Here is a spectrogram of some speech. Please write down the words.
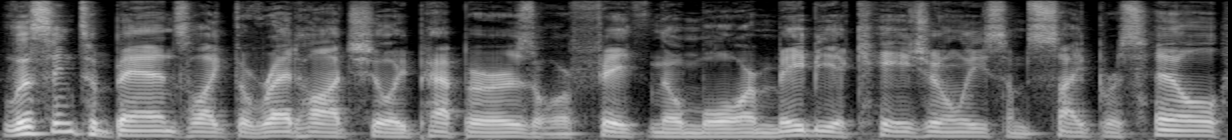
listening to bands like the Red Hot Chili Peppers or Faith No More, maybe occasionally some Cypress Hill,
